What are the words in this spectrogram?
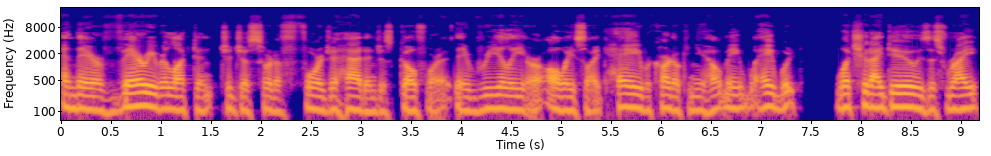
And they are very reluctant to just sort of forge ahead and just go for it. They really are always like, Hey, Ricardo, can you help me? Hey, what, what should I do? Is this right?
